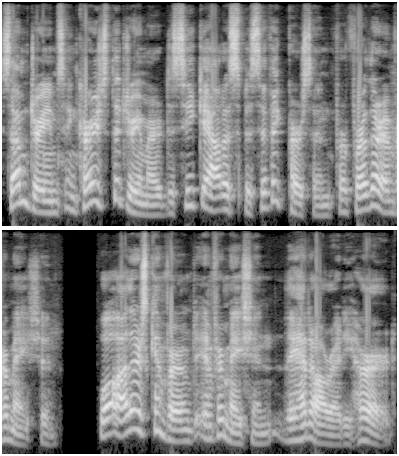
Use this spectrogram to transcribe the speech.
Some dreams encouraged the dreamer to seek out a specific person for further information, while others confirmed information they had already heard.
